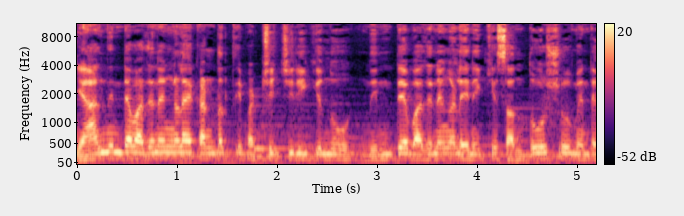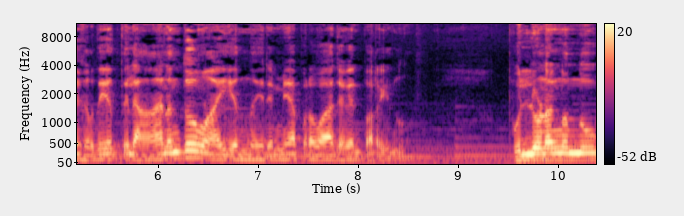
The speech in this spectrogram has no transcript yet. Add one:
ഞാൻ നിന്റെ വചനങ്ങളെ കണ്ടെത്തി ഭക്ഷിച്ചിരിക്കുന്നു. നിന്റെ വചനങ്ങൾ എനിക്ക് സന്തോഷവും എന്റെ ഹൃദയത്തിൽ ആനന്ദവുമായി എന്ന് രമ്യ പ്രവാചകൻ പറയുന്നു. പുല്ലുണങ്ങുന്നു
